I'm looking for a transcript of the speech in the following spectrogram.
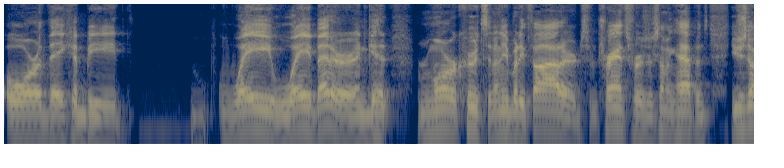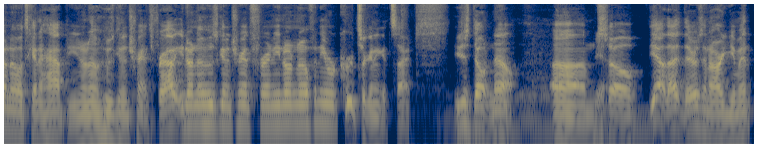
or they could be way way better and get more recruits than anybody thought or some transfers or something happens. You just don't know what's going to happen. You don't know who's going to transfer out. You don't know who's going to transfer in. You don't know if any recruits are going to get signed. You just don't know. Um, Yeah. so yeah that, there's an argument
